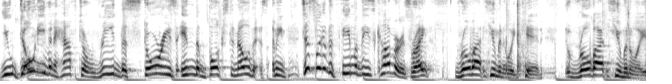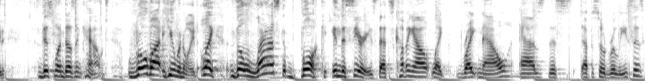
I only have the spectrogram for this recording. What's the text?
You don't even have to read the stories in the books to know this. I mean, just look at the theme of these covers, right? Robot humanoid kid, robot humanoid, this one doesn't count. Robot humanoid. Like the last book in the series that's coming out like right now as this episode releases,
